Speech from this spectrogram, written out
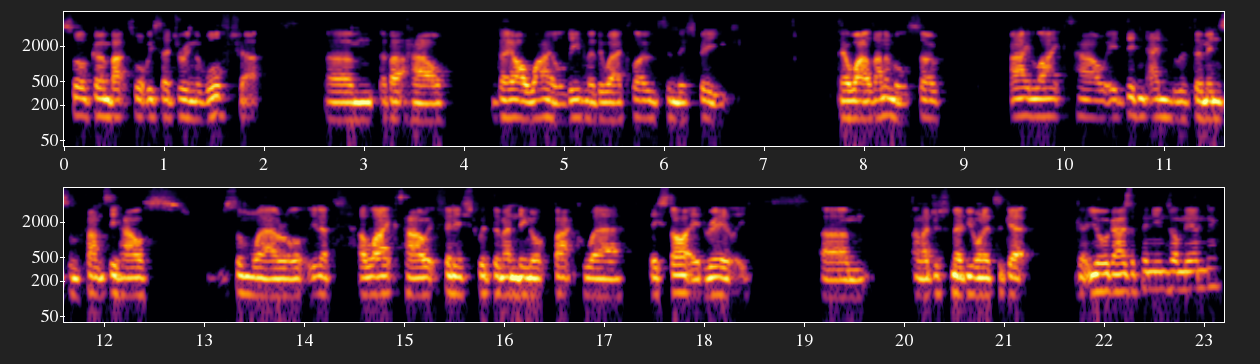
sort of going back to what we said during the wolf chat um, about how they are wild, even though they wear clothes and they speak. They're wild animals. So I liked how it didn't end with them in some fancy house somewhere, or you know, I liked how it finished with them ending up back where they started, really. Um, and I just maybe wanted to get get your guys' opinions on the ending.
